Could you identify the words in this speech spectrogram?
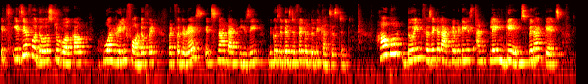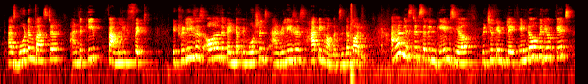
It's easier for those to work out who are really fond of it but for the rest it's not that easy because it is difficult to be consistent. How about doing physical activities and playing games with our kids as boredom buster and to keep family fit? It releases all the pent up emotions and releases happy hormones in the body. I have listed certain games here which you can play indoor with your kids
